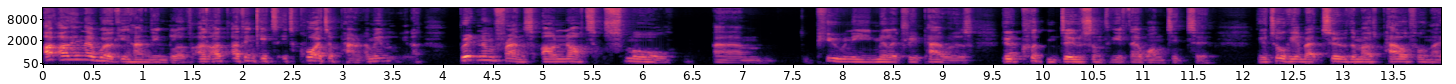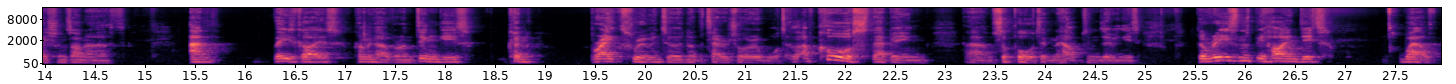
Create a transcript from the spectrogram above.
I, I, think they're working hand in glove. I, I, I, think it's it's quite apparent. I mean, you know, Britain and France are not small, um, puny military powers who yeah. couldn't do something if they wanted to. You're talking about two of the most powerful nations on earth and these guys coming over on dinghies can break through into another territorial water. Of course, they're being um, supported and helped in doing it. The reasons behind it, well,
